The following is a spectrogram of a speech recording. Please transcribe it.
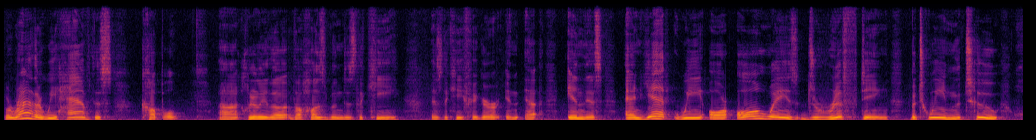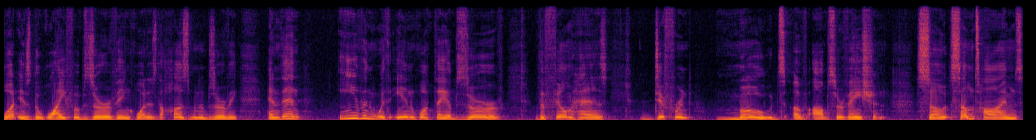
but rather we have this couple. Uh, clearly, the the husband is the key is the key figure in, uh, in this, and yet we are always drifting between the two. What is the wife observing? What is the husband observing? And then, even within what they observe, the film has different modes of observation. So sometimes,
